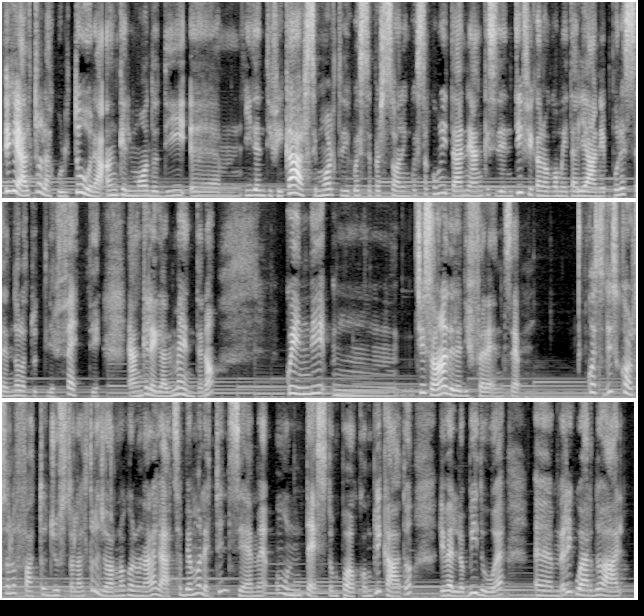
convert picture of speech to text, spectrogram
Più che altro la cultura, anche il modo di ehm, identificarsi. Molte di queste persone in questa comunità neanche si identificano come italiani, pur essendolo a tutti gli effetti, e anche legalmente, no? Quindi mh, mm, ci sono delle differenze. Questo discorso l'ho fatto giusto l'altro giorno con una ragazza, abbiamo letto insieme un testo un po' complicato, livello B2, ehm, riguardo al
